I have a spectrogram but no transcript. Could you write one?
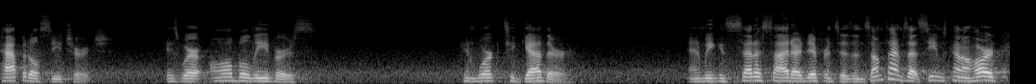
capital C church, is where all believers can work together and we can set aside our differences. And sometimes that seems kind of hard.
